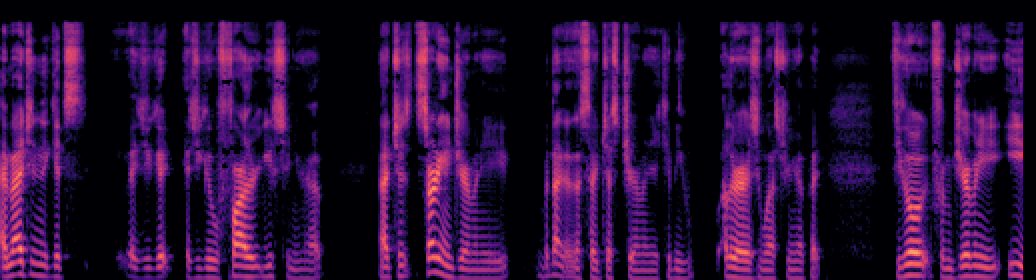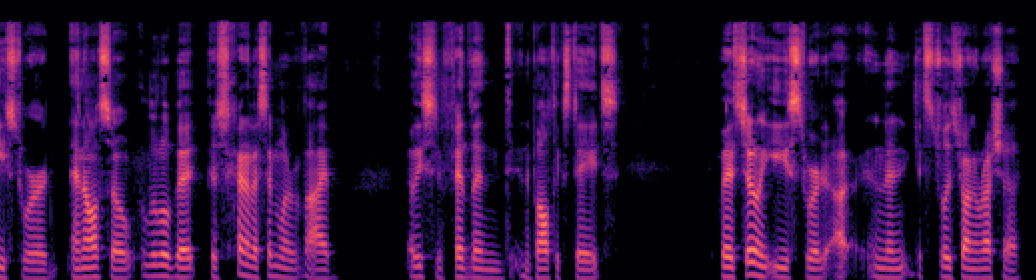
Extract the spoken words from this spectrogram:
I imagine it gets as you get as you go farther east in Europe, not just starting in Germany, but not necessarily just Germany. It could be other areas in Western Europe. But if you go from Germany eastward, and also a little bit, there's kind of a similar vibe, at least in Finland, in the Baltic states. But it's generally eastward, uh, and then it gets really strong in Russia.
